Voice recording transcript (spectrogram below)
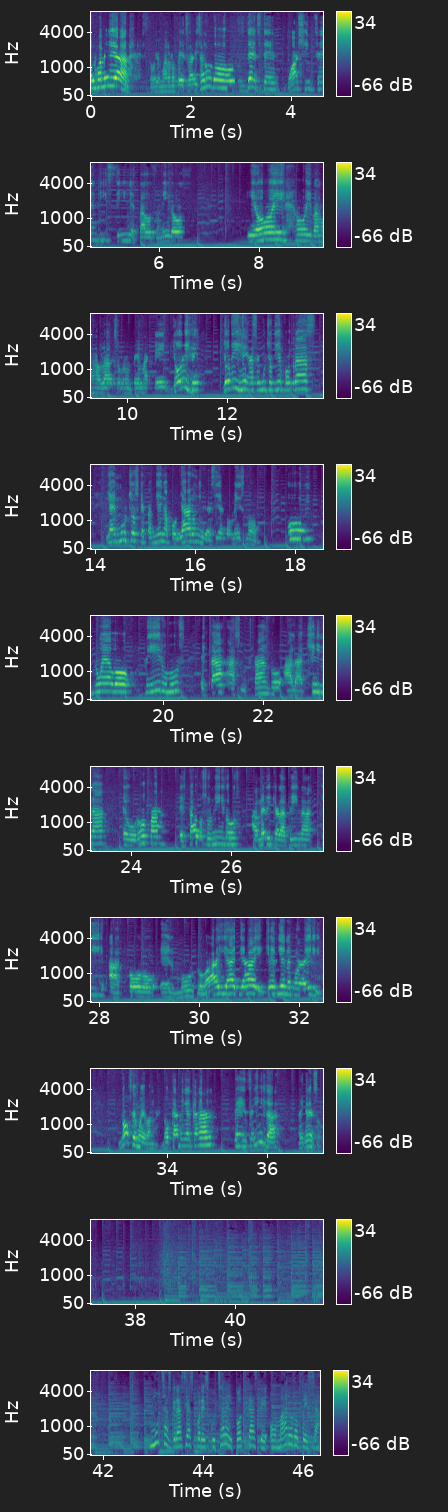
Hola familia, soy Omar López y saludos desde Washington, D.C., Estados Unidos. Y hoy, hoy vamos a hablar sobre un tema que yo dije, yo dije hace mucho tiempo atrás y hay muchos que también apoyaron y decían lo mismo. Un nuevo virus está asustando a la China, Europa, Estados Unidos, América Latina y a todo el mundo. Ay, ay, ay, ¿qué viene por ahí? No se muevan, no cambien el canal, que enseguida regreso. Muchas gracias por escuchar el podcast de Omar Oropesa.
